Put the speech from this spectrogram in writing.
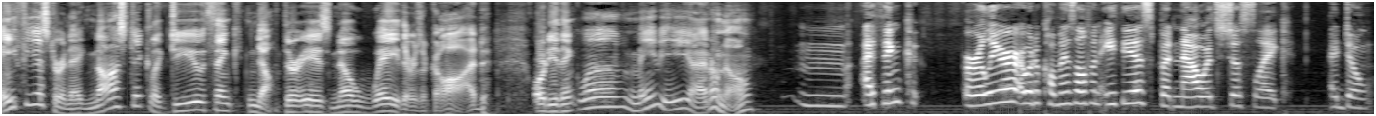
atheist or an agnostic? Like, do you think no, there is no way there's a God, or do you think, well, maybe I don't know? Mm, I think earlier I would have called myself an atheist, but now it's just like I don't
